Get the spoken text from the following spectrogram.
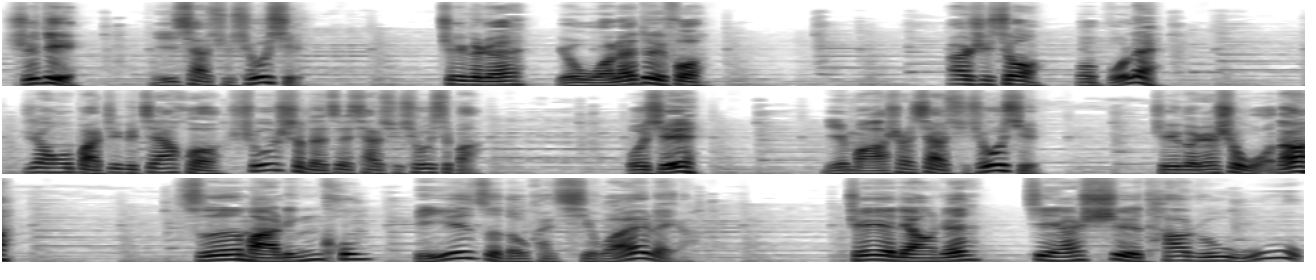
师弟，你下去休息。这个人由我来对付。二师兄，我不累，让我把这个家伙收拾了再下去休息吧。不行，你马上下去休息。这个人是我的。司马凌空鼻子都快气歪了呀！这两人竟然视他如无物，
